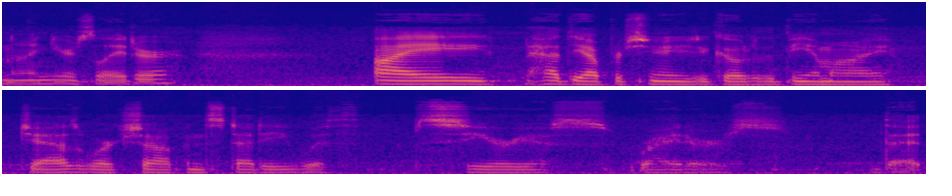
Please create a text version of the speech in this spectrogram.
nine years later, I had the opportunity to go to the BMI jazz workshop and study with serious writers that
